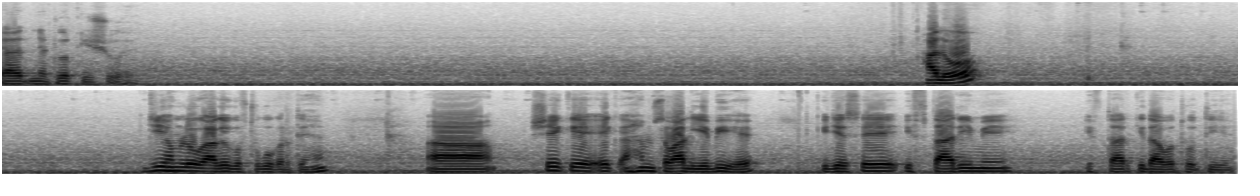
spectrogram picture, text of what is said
शायद नेटवर्क इशू है। हेलो। जी, हम लोग आगे गुफ्तु करते हैं। शेख, एक अहम सवाल ये भी है कि जैसे इफ्तारी में इफ्तार की दावत होती है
